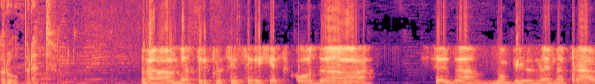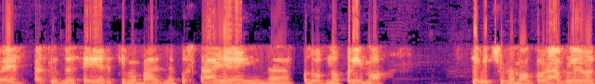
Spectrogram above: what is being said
Ropret. Um, ja, pri procesorjih je tako, da se za mobilne naprave, pa tudi za te recimo bazne postaje in uh, podobno opremo, se večinoma uporabljajo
